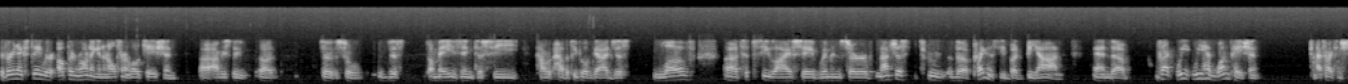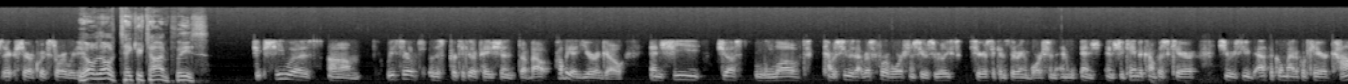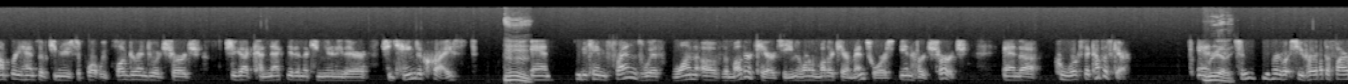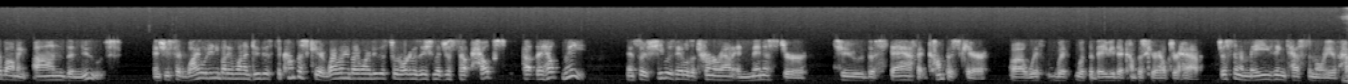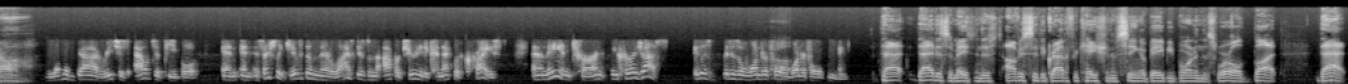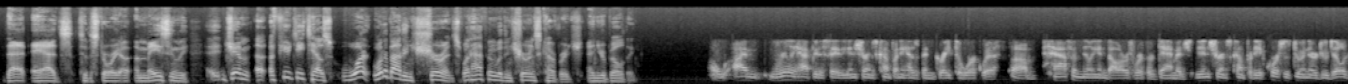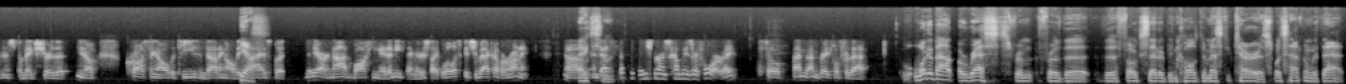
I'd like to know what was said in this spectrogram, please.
The very next day, we were up and running in an alternate location. Uh, obviously, uh, so so just amazing to see how how the people of God just love uh, to see lives saved, women served, not just through the pregnancy, but beyond. And uh, in fact, we, we had one patient. If I can share, share, a quick story with you. No, no, take your time, please. She, she was, um, we served this particular patient about probably a year ago, and she just loved, she was at risk for abortion. She was really seriously considering abortion, and, and, and she came to Compass Care. She received ethical medical care, comprehensive community support. We plugged her into a church. She got connected in the community there. She came to Christ, mm. and he became friends with one of the mother care teams, one of the mother care mentors in her church, and uh, who works at Compass Care. And really? She heard, about, she heard about the firebombing on the news. And she said, why would anybody want to do this to Compass Care? Why would anybody want to do this to an organization that just helps, they help me? And so she was able to turn around and minister to the staff at Compass Care uh, with, with, with the baby that Compass Care helped her have. Just an amazing testimony of how wow. the love of God reaches out to people and, and essentially gives them their lives, gives them the opportunity to connect with Christ, and then they in turn encourage us. It is it is a wonderful, oh. wonderful thing. That that is amazing. There's obviously the gratification of seeing a baby born in this world, but that that adds to the story amazingly. Uh, Jim, a, a few details. What what about insurance? What happened with insurance coverage and your building? Oh, I'm really happy to say the insurance company has been great to work with. Um, half a million dollars worth of damage. The insurance company, of course, is doing their due diligence to make sure that you know crossing all the T's and dotting all the yes. I's. But they are not balking at anything. They're just like, well, let's get you back up and running. Um, and that's, that's what insurance companies are for, right? So I'm, I'm grateful for that. What about arrests from for the the folks that have been called domestic terrorists? What's happened with that?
